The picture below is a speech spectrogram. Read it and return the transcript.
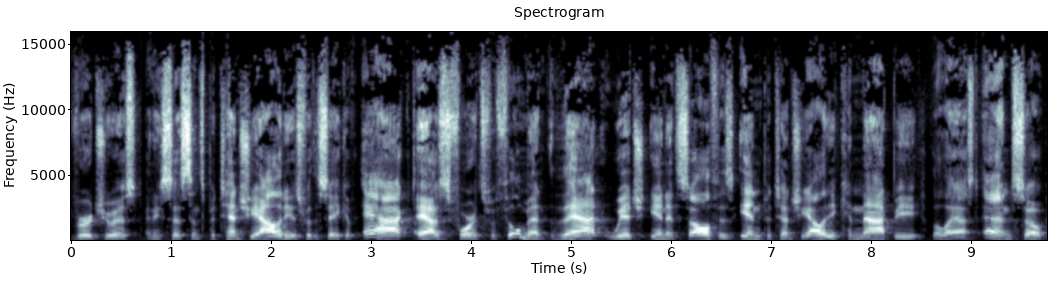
virtuous. And he says, since potentiality is for the sake of act, as for its fulfillment, that which in itself is in potentiality cannot be the last end. So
